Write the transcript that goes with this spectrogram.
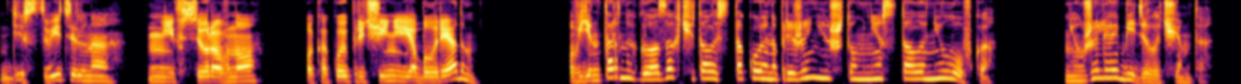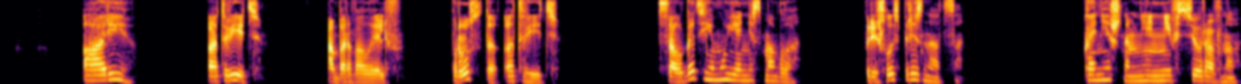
«Действительно, не все равно, по какой причине я был рядом?» В янтарных глазах читалось такое напряжение, что мне стало неловко. Неужели обидела чем-то? «Ари, ответь», — оборвал эльф. «Просто ответь». Солгать ему я не смогла. Пришлось признаться. Конечно, мне не все равно.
